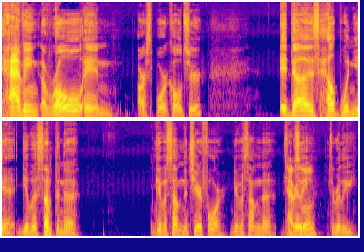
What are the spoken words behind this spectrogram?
having a role in our sport culture. It does help when you give us something to give us something to cheer for, give us something to, to really to really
